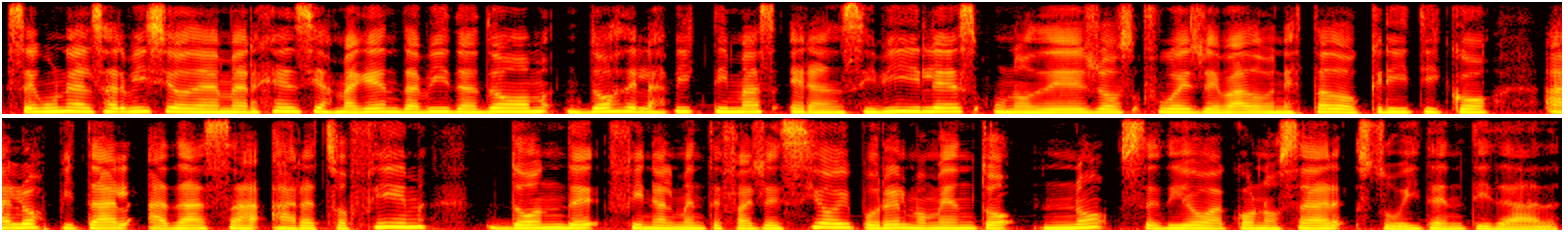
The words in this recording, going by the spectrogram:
Según el servicio de emergencias Maguen David Adom, dos de las víctimas eran civiles, uno de ellos fue llevado en estado crítico al hospital Adasa Aratzofim, donde finalmente falleció y por el momento no se dio a conocer su identidad.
